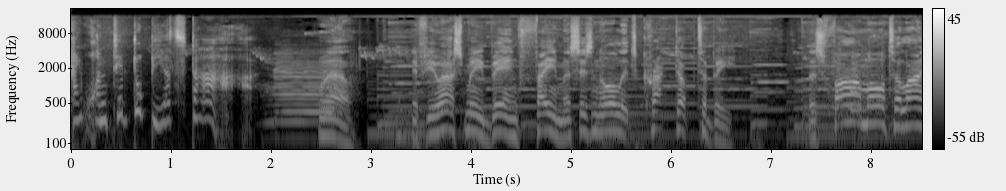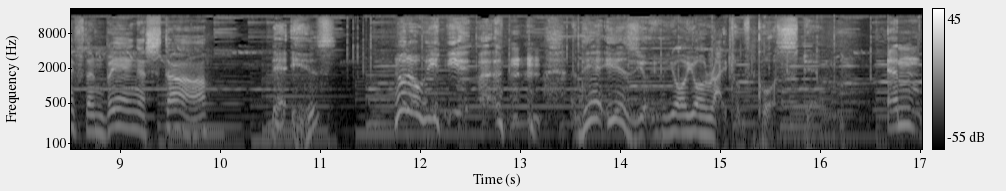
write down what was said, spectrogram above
I wanted to be a star. Well, if you ask me, being famous isn't all it's cracked up to be. There's far more to life than being a star. There is? No, no, uh, there is. You're, you're, you're right, of course, Stan. Um,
